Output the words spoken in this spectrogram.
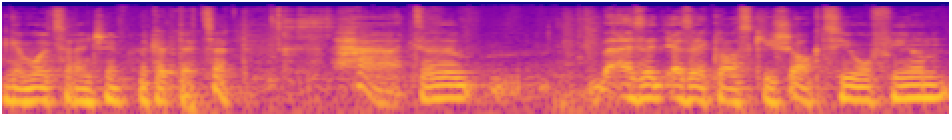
igen, volt szerencsém. Neked tetszett? Hát, ez egy, ez egy klassz kis akciófilm.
